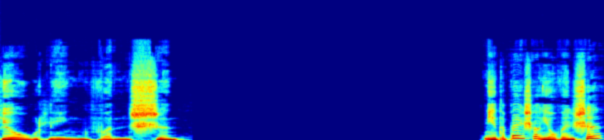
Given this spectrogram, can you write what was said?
幽灵纹身，你的背上有纹身。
